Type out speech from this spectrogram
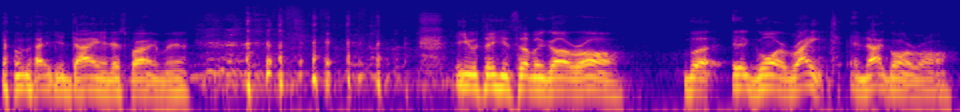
I'm like, you're dying, that's fine, man. he was thinking something gone wrong, but it's going right and not going wrong.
